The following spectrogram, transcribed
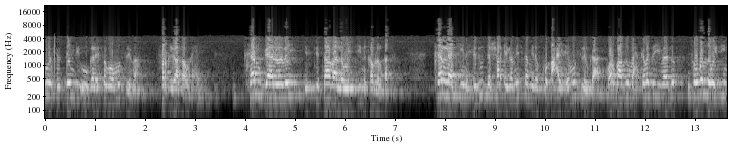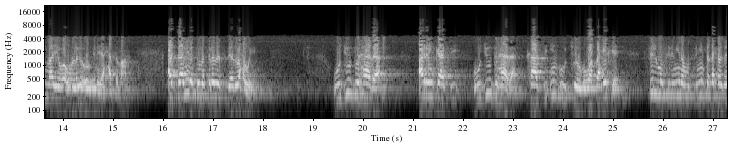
ruuxu dembi uu galay isagoo muslim ah farqigaasaa udhexeeya kan gaaloobay istitaabaa la weydiini qabla alqatl. Kan laakiin xuduudda sharciga mid kamida ku dhacay ee muslimka ah marba hadduu maxkamada yimaado tawbad la weydiin maayo waa uun laga oofinaya xadda macna. Athaaminatu masalada sideed waxa weeye wujuudu haada arrinkaasi wujuudu haada kaasi inuu joogo waa saxiirkee fi lmuslimiina muslimiinta dhexooda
